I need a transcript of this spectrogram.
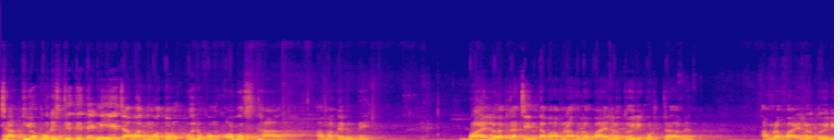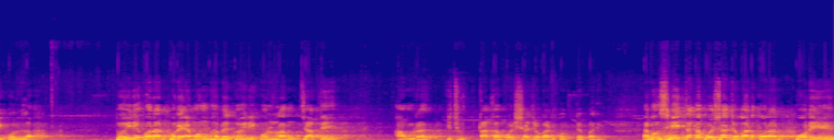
জাতীয় পরিস্থিতিতে নিয়ে যাওয়ার মতন ওই রকম অবস্থা আমাদের নেই। বাইলো একটা চিন্তা ভাবনা হলো বাইলো তৈরি করতে হবে। আমরা বাইলো তৈরি করলাম। তৈরি করার পরে এমনভাবে তৈরি করলাম যাতে আমরা কিছু টাকা পয়সা জোগাড় করতে পারি। এবং সেই টাকা পয়সা জোগাড় করার পরে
